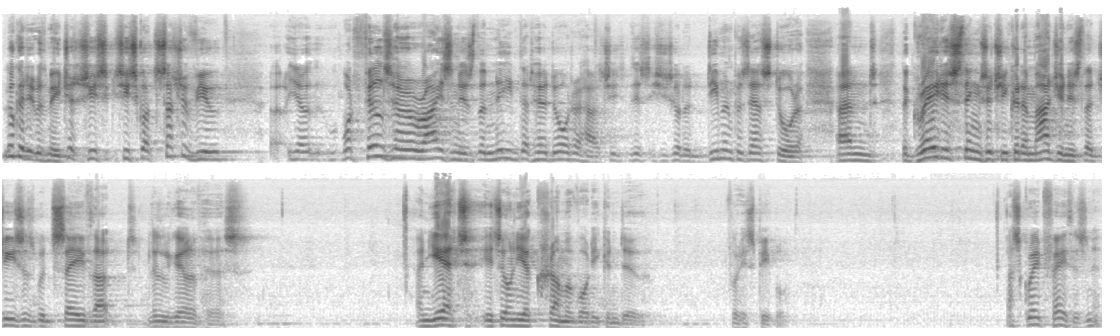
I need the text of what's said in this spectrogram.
Look at it with me. Just, she's, she's got such a view uh, you know, what fills her horizon is the need that her daughter has. She, she's got a demon possessed daughter. And the greatest things that she could imagine is that Jesus would save that little girl of hers. And yet, it's only a crumb of what he can do for his people. That's great faith, isn't it?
